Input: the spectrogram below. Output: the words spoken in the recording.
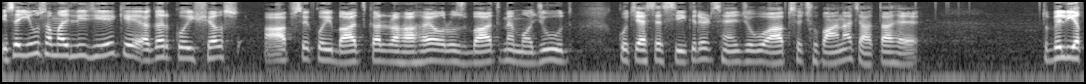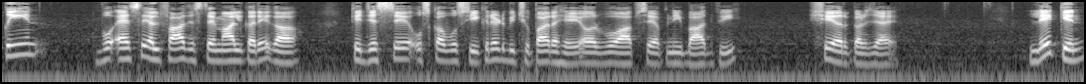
اسے یوں سمجھ لیجیے کہ اگر کوئی شخص آپ سے کوئی بات کر رہا ہے اور اس بات میں موجود کچھ ایسے سیکرٹس ہیں جو وہ آپ سے چھپانا چاہتا ہے، تو بال یقین وہ ایسے الفاظ استعمال کرے گا کہ جس سے اس کا وہ سیکرٹ بھی چھپا رہے اور وہ آپ سے اپنی بات بھی شیئر کر جائے۔ لیکن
